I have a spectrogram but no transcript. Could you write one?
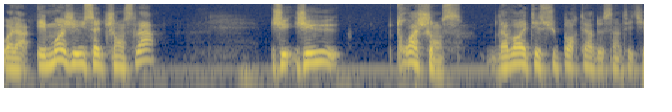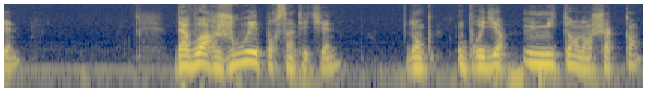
voilà. Et moi, j'ai eu cette chance-là. J'ai eu trois chances d'avoir été supporter de Saint-Étienne, d'avoir joué pour Saint-Étienne, donc on pourrait dire une mi-temps dans chaque camp,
